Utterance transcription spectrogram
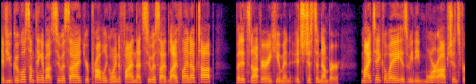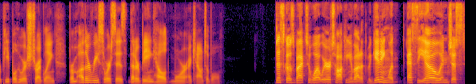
If you Google something about suicide, you're probably going to find that suicide lifeline up top, but it's not very human. It's just a number. My takeaway is we need more options for people who are struggling from other resources that are being held more accountable. This goes back to what we were talking about at the beginning with SEO and just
